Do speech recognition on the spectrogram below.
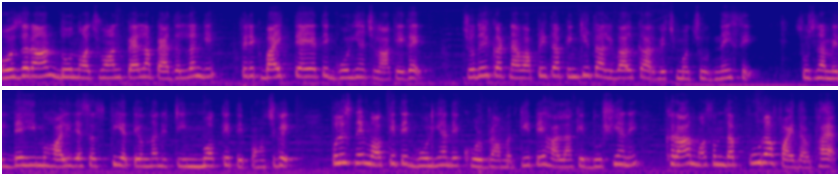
ਉਸ ਦੌਰਾਨ ਦੋ ਨੌਜਵਾਨ ਪਹਿਲਾਂ ਪੈਦਲ ਲੰਘੇ। ਫਿਰ ਇੱਕ ਬਾਈਕ ਤੇ ਆਏ ਅਤੇ ਗੋਲੀਆਂ ਚਲਾ ਕੇ ਗਏ, ਜਦੋਂ ਇਹ ਘਟਨਾ ਵਾਪਰੀ ਤਾਂ ਪਿੰਕੀ ਧਾਲੀਵਾਲ ਘਰ ਵਿੱਚ ਮੌਜੂਦ ਨਹੀਂ ਸੀ। ਸੂਚਨਾ ਮਿਲਦੇ ਹੀ ਮੋਹਾਲੀ ਦੇ ਐਸਐਸਪੀ ਅਤੇ ਉਹਨਾਂ ਦੀ ਟੀਮ ਮੌਕੇ ਤੇ ਪਹੁੰਚ ਗਈ। ਪੁਲਿਸ ਨੇ ਮੌਕੇ ਤੇ ਗੋਲੀਆਂ ਦੇ ਖੋਲ ਬਰਾਮਦ ਕੀਤੇ, ਹਾਲਾਂਕਿ ਦੋਸ਼ੀਆਂ ਨੇ ਖਰਾਬ ਮੌਸਮ ਦਾ ਪੂਰਾ ਫਾਇਦਾ ਉਠਾਇਆ।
